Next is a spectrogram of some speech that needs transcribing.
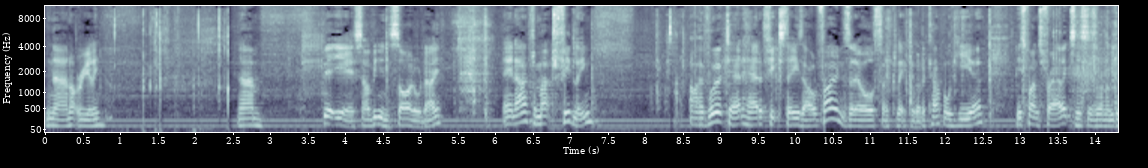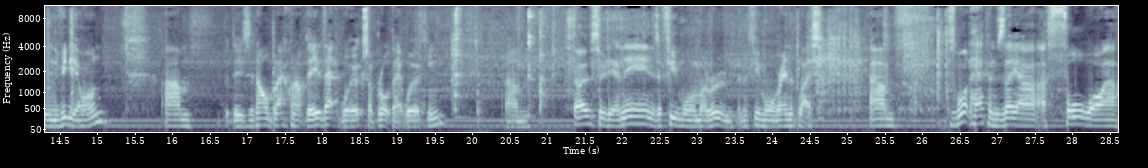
No, not really. Um, but yeah, so I've been inside all day. And after much fiddling, I've worked out how to fix these old phones that I also collect. I've got a couple here. This one's for Alex, this is the one I'm doing the video on. Um, but there's an old black one up there, that works, I brought that working. Um, those two down there, and there's a few more in my room, and a few more around the place. Because um, what happens, they are a four wire,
